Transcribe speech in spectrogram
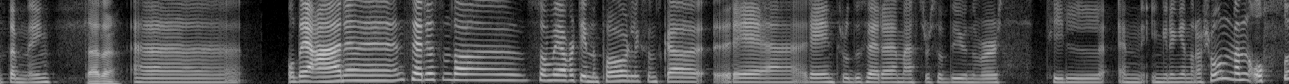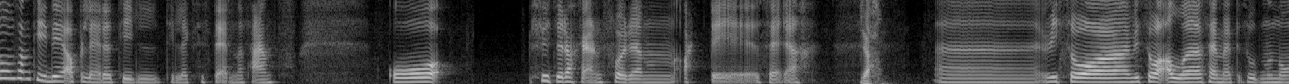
stemning. Det er det. Og det er eh, en serie som da, som vi har vært inne på, liksom skal re, reintrodusere Masters of the Universe til en yngre generasjon, men også samtidig appellere til, til eksisterende fans. Og fytti rakkeren, for en artig serie. Ja. Uh, vi, så, vi så alle fem episodene nå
